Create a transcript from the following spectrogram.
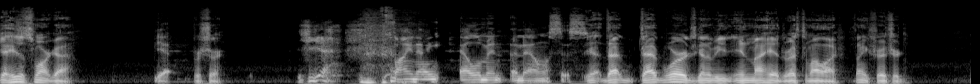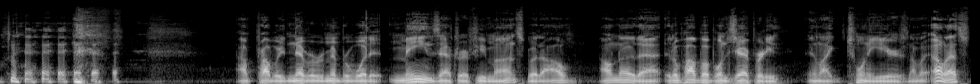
Yeah, he's a smart guy Yeah. for sure. Yeah. Finite element analysis. Yeah, that that word's going to be in my head the rest of my life. Thanks, Richard. I'll probably never remember what it means after a few months, but I'll I'll know that it'll pop up on Jeopardy in like twenty years, and I'm like, oh, that's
